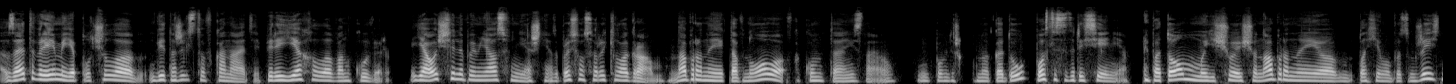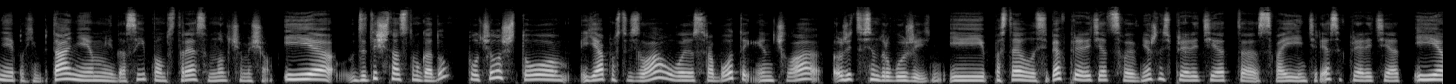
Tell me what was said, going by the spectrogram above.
За это время я получила вид на жительство в Канаде, переехала в Ванкувер. Я очень сильно поменялась внешне, сбросила 40 килограмм, набранные давно в каком-то, не знаю, не помню, в каком году, после сотрясения. И потом еще еще набранные плохим образом жизни, плохим питанием, недосыпом, стрессом, много чем еще. И в 2016 году Получилось, что я просто взяла, уволилась с работы и начала жить совсем другую жизнь. И поставила себя в приоритет, свою внешность в приоритет, э, свои интересы в приоритет. И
